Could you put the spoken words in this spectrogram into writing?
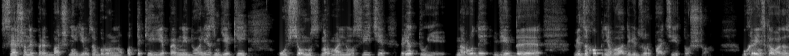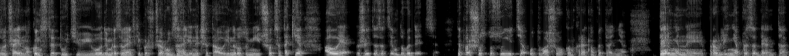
Все, що не передбачено, їм заборонено. От такий є певний дуалізм, який у всьому нормальному світі рятує народи від, е, від захоплення влади, від зурпації тощо. Українська влада, звичайно, конституцію і Володимир Зеленський першу чергу взагалі не читали і не розуміють, що це таке, але жити за цим доведеться. Тепер, що стосується от вашого конкретного питання, терміни правління президента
